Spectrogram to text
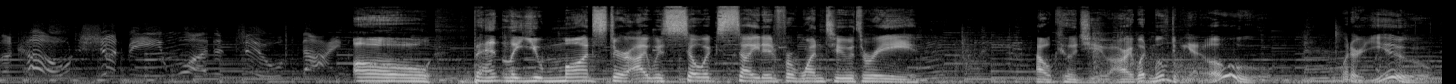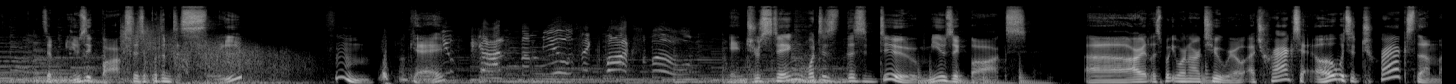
The code should be 129. Oh, Bentley, you monster. I was so excited for one, two, three. How could you? All right, what move do we get? Oh, what are you? It's a music box. Does it put them to sleep? Hmm, okay. You've got the music box move. Interesting. What does this do? Music box. Uh, all right, let's put you on R2 real. Attracts. Oh, it attracts them.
